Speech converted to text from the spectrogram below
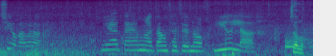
ཁས ཁས ཁས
